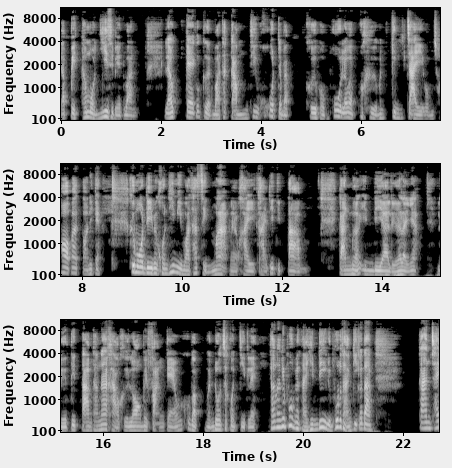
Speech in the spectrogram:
จะปิดทั้งหมด 21 วัน แล้วแกก็เกิดวัฒกรรมที่โคตรจะแบบคือผมพูดแล้วแบบก็คือมันกินใจผมชอบมากตอนนี้แก คือโมดีเป็นคนที่มีวัฒศิลป์มากนะครับใครใครที่ติดตาม การเมืองอินเดียหรืออะไรเงี้ย หรือติดตามทางหน้าข่าวคือลองไปฟังแกก็คือแบบเหมือนโดนสะกดจิตเลย ทั้งทั้งที่พูดภาษาฮินดีหรือพูดภาษาอังกฤษก็ตาม การใช้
